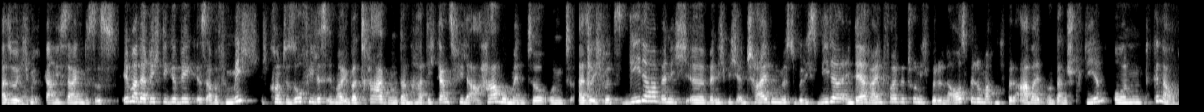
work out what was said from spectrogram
Also ja. ich möchte gar nicht sagen, dass es immer der richtige Weg ist, aber für mich, ich konnte so vieles immer übertragen und dann hatte ich ganz viele Aha-Momente und also ich würde es wieder wieder, wenn ich, äh, wenn ich mich entscheiden müsste, würde ich es wieder in der Reihenfolge tun. Ich würde eine Ausbildung machen, ich würde arbeiten und dann studieren. Und genau.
